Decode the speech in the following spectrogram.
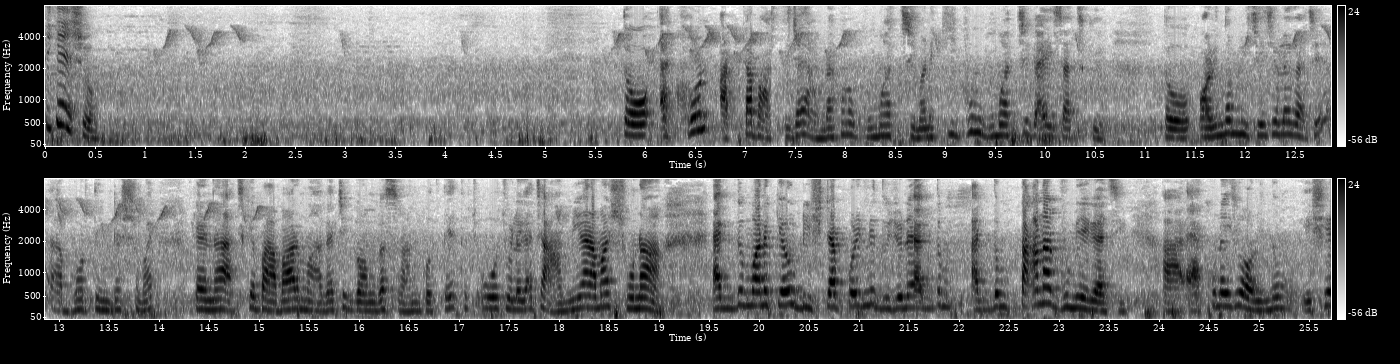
এদিকে এসো। তো এখন আটটা বাজতে যায়, আমরা এখনও ঘুমাচ্ছি। মানে কি ঘুম ঘুমাচ্ছি গাইস আজকে? তো অরিন্দম নিচেই চলে গেছে ভোর তিনটের সময়। কেননা আজকে বাবা আর মা গেছে গঙ্গা স্নান করতে, তো ও চলে গেছে, আমি আর আমার সোনা। একদম মানে কেউ ডিস্টার্ব করিনি, দুজনে একদম একদম টানা ঘুমিয়ে গেছি। আর এখন এই যে অরিন্দম এসে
